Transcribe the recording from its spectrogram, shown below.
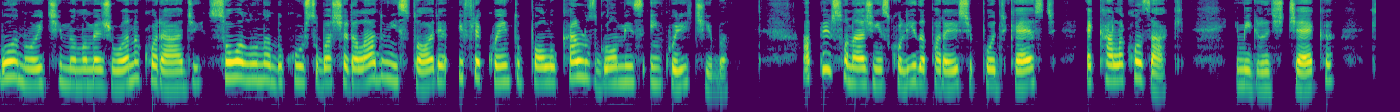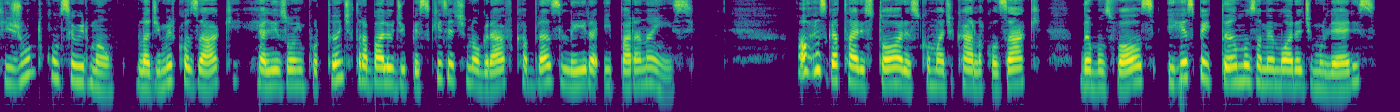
Boa noite, meu nome é Joana Corade, sou aluna do curso Bacharelado em História e frequento o Polo Carlos Gomes em Curitiba. A personagem escolhida para este podcast é Karla Kozak, imigrante tcheca que, junto com seu irmão Vladimir Kozak, realizou um importante trabalho de pesquisa etnográfica brasileira e paranaense. Ao resgatar histórias como a de Karla Kozak, damos voz e respeitamos a memória de mulheres,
